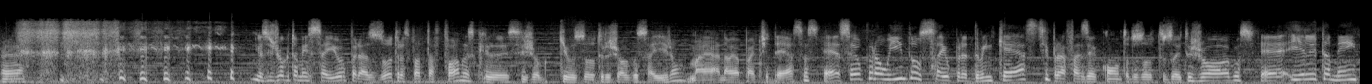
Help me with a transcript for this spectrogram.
Esse jogo também saiu para as outras plataformas que esse jogo que os outros jogos saíram, mas não é parte dessas. É, saiu para Windows, saiu para Dreamcast para fazer conta dos outros oito jogos. É, e ele também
